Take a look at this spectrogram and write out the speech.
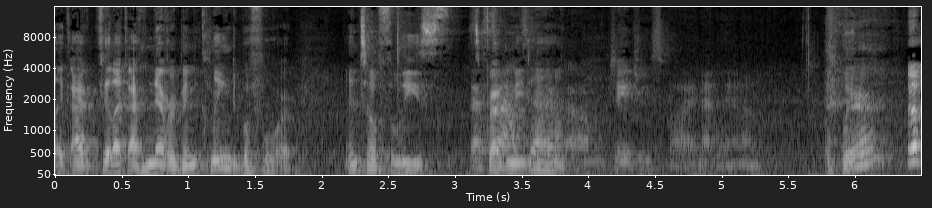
Like I feel like I've never been cleaned before until Felice That scrubbed me down. Like, um, Jeju Spa in Atlanta. Where?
